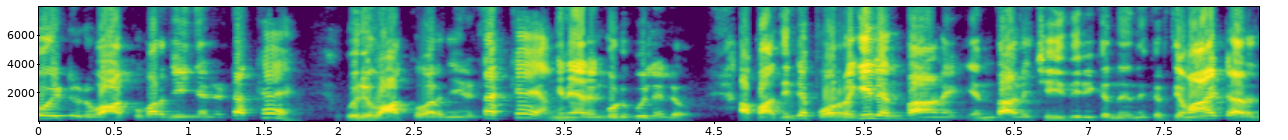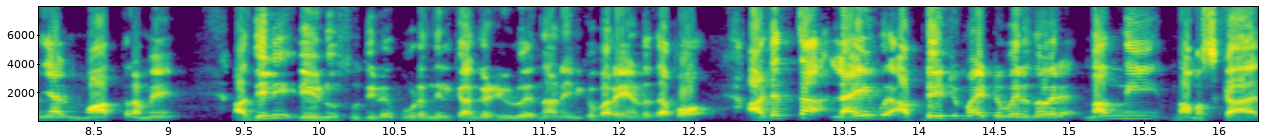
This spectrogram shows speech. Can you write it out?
പോയിട്ട് ഒരു വാക്ക് പറഞ്ഞു കഴിഞ്ഞാൽ ടക്കേ ഒരു വാക്ക് പറഞ്ഞു കഴിഞ്ഞാൽ ടക്കേ അങ്ങനെ ആരും കൊടുക്കൂലല്ലോ. അപ്പോൾ അതിന്റെ പുറകിൽ എന്താണ് എന്താണ് ചെയ്തിരിക്കുന്നതെന്ന് കൃത്യമായിട്ട് അറിഞ്ഞാൽ മാത്രമേ അതിൽ രേണു സുധിയുടെ കൂടെ നിൽക്കാൻ കഴിയുള്ളൂ എന്നാണ് എനിക്ക് പറയാനുള്ളത്. അപ്പോൾ അടുത്ത ലൈവ് അപ്ഡേറ്റുമായിട്ട് വരുന്നവരെ നന്ദി നമസ്കാരം.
